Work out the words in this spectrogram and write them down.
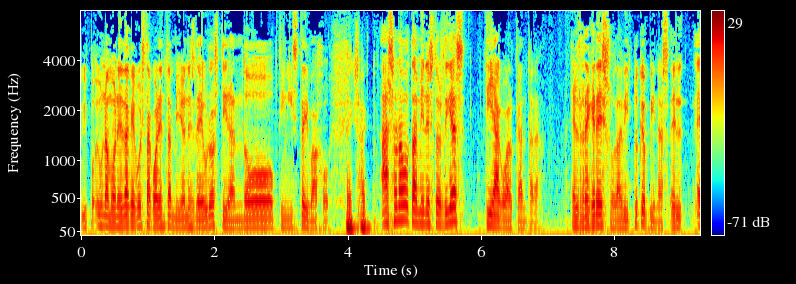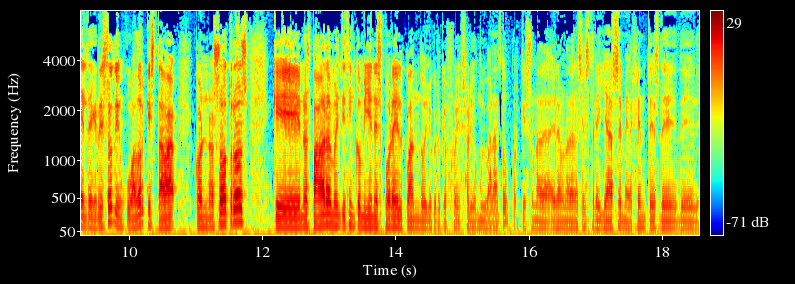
Y una moneda que cuesta 40 millones de euros tirando optimista y bajo. Exacto. Ha sonado también estos días Tiago Alcántara. El regreso, David, ¿tú qué opinas? El, el regreso de un jugador que estaba con nosotros, que nos pagaron 25 millones por él cuando yo creo que fue salió muy barato, porque es una, era una de las estrellas emergentes de, de-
